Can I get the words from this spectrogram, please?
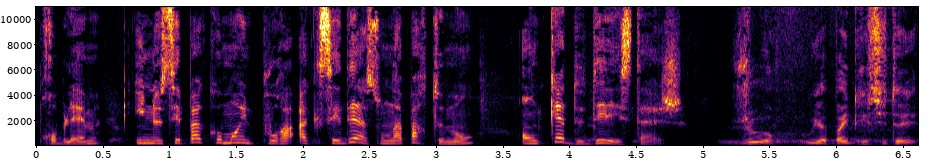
Problème, il ne sait pas comment il pourra accéder à son appartement en cas de délestage. Le jour où il n'y a pas d'électricité,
